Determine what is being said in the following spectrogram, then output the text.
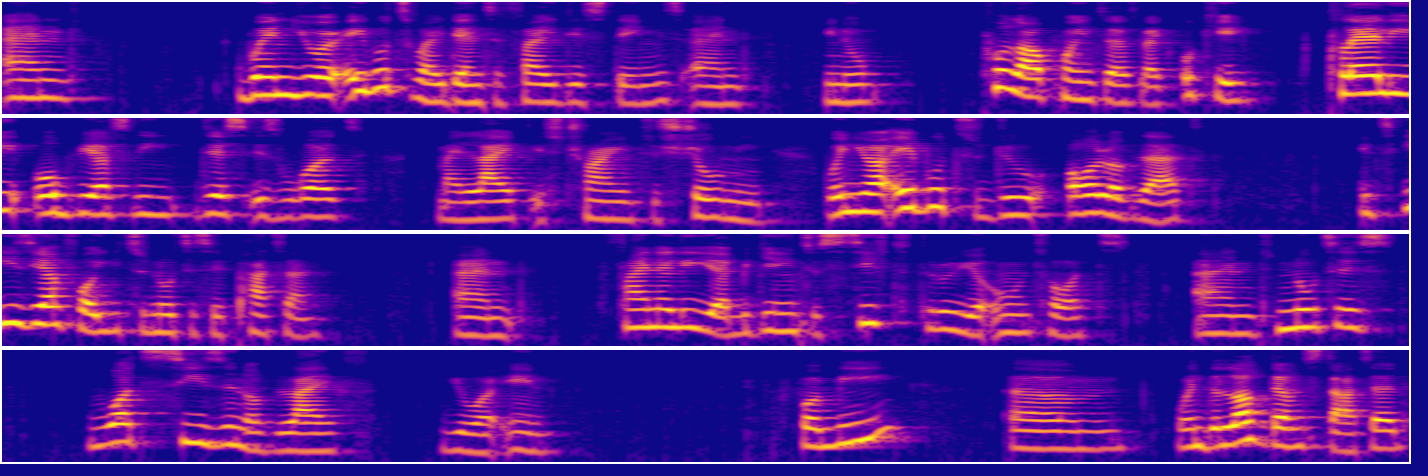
and when you are able to identify these things and, you know, pull out pointers like, okay, clearly, obviously, this is what my life is trying to show me. When you are able to do all of that, it's easier for you to notice a pattern. And finally, you're beginning to sift through your own thoughts and notice what season of life you are in. For me, um, when the lockdown started,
